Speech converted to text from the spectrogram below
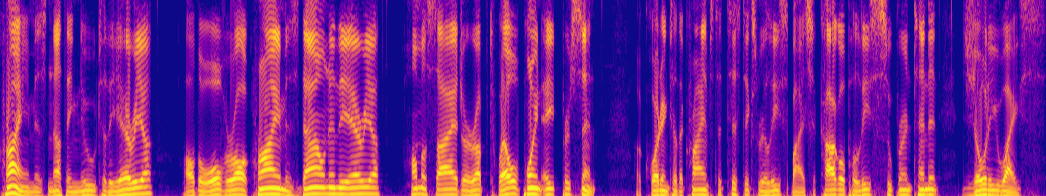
Crime is nothing new to the area. Although overall crime is down in the area, homicides are up 12.8%, according to the crime statistics released by Chicago Police Superintendent Jody Weis.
